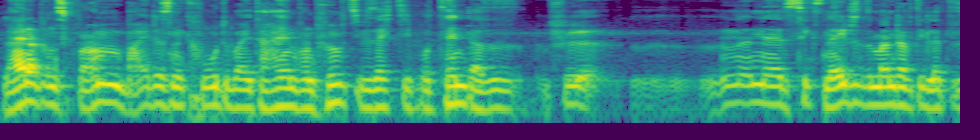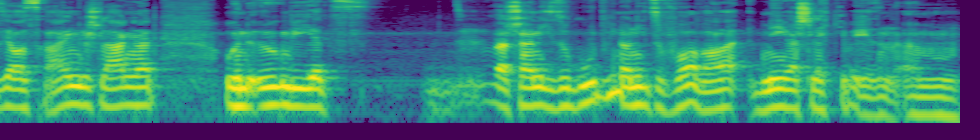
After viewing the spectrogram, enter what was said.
Lineout und Scrum, beides eine Quote bei Italien von 50 bis 60 Prozent. Das ist für eine Six Nations Mannschaft, die letztes Jahr Australien geschlagen hat und irgendwie jetzt wahrscheinlich so gut wie noch nie zuvor war, mega schlecht gewesen. Ähm,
